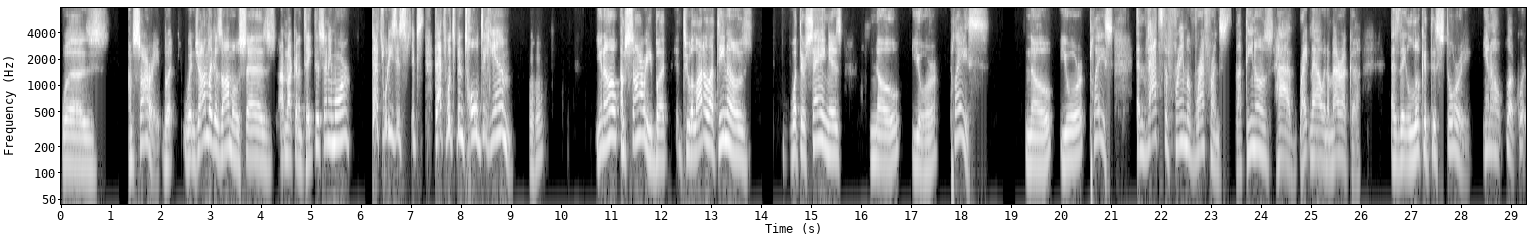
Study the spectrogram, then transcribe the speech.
Was I'm sorry, but when John Leguizamo says I'm not going to take this anymore, that's what he's. That's what's been told to him. Mm-hmm. You know, I'm sorry, but to a lot of Latinos, what they're saying is, know your place. Know your place. And that's the frame of reference Latinos have right now in America as they look at this story. You know, look, we're,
